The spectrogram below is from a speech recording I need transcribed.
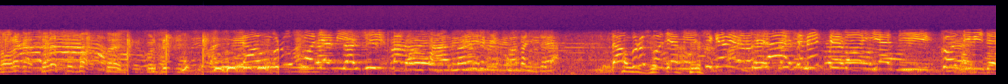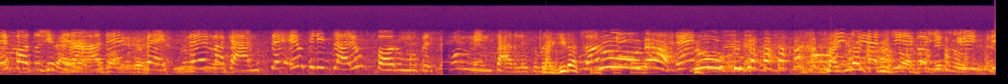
no ragazzi, adesso basta, eh, per cortesia. da un gruppo di amici ma non fare da un gruppo di amici che avevano semplicemente voglia di condividere foto di serate, feste, vacanze e utilizzare un forum per commentarle Ma chi soprattutto, Nuda! ascoltare Ma chi e l'ha interagire con gli iscritti.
